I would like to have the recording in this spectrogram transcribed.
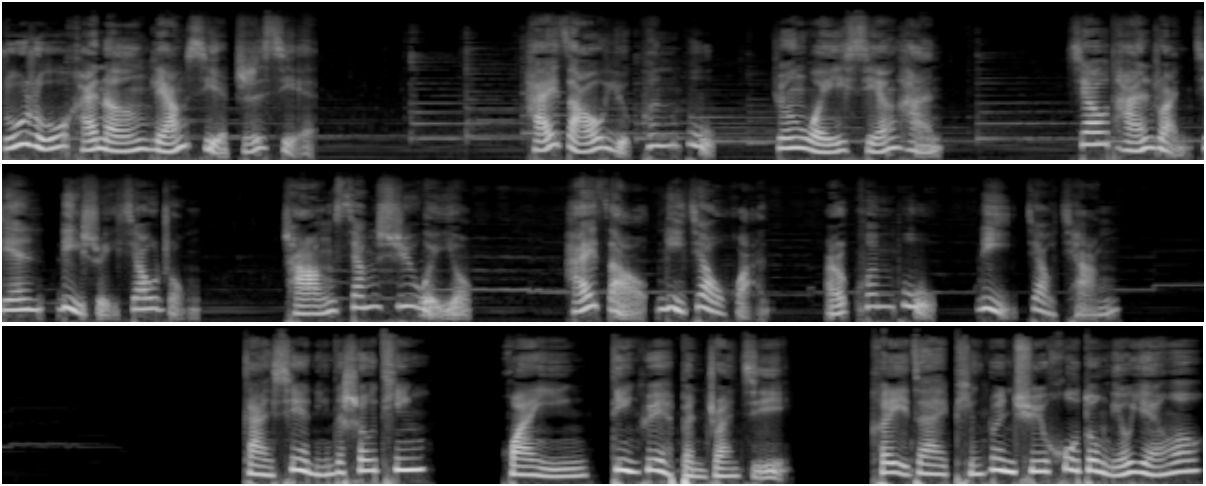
竹茹还能凉血止血。海藻与昆布均为咸寒，消痰软坚，利水消肿，常相须为用。海藻力较缓，而昆布力较强。感谢您的收听。欢迎订阅本专辑，可以在评论区互动留言哦。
